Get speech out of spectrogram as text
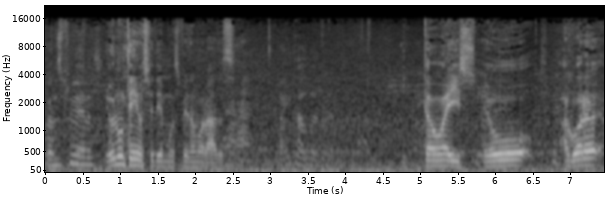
Foi um dos primeiros. Eu não tenho o CD Músicas Namoradas. Tá em casa, vai jogar. Então é isso. Eu agora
